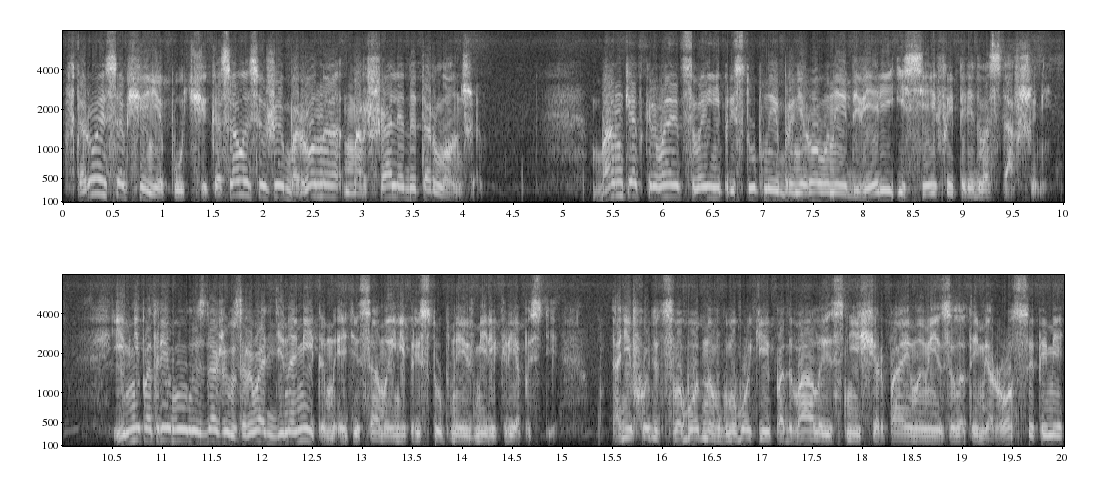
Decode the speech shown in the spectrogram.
Второе сообщение Путчи касалось уже барона Маршаля де Терлонжа. Банки открывают свои неприступные бронированные двери и сейфы перед восставшими. Им не потребовалось даже взрывать динамитом эти самые неприступные в мире крепости. Они входят свободно в глубокие подвалы с неисчерпаемыми золотыми россыпями,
